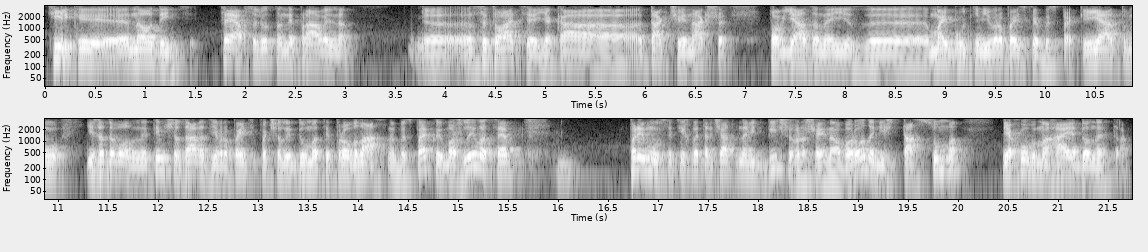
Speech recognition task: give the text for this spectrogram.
тільки е, наодинці. Це абсолютно неправильна е, ситуація, яка е, так чи інакше пов'язана із е, майбутнім європейської безпеки. Я тому і задоволений тим, що зараз європейці почали думати про власну безпеку, і можливо, це примусить їх витрачати навіть більше грошей на оборону, ніж та сума, яку вимагає Дональд Трамп.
